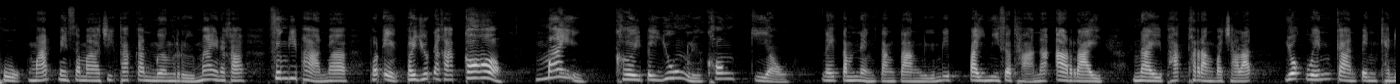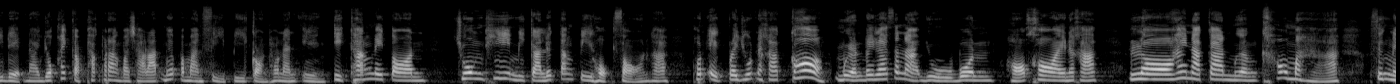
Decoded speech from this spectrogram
ผูกมัดเป็นสมาชิกพรรคการเมืองหรือไม่นะคะ ซึ่งที่ผ่านมาพลเอกประยุทธ์นะคะ ก็ไม่เคยไปยุ่งหรือข้องเกี่ยวในตำแหน่งต่างๆ หรือมีไปมีสถานะอะไร ในพักพลังประชารัฐยกเว้นการเป็นแคนดิเดตนายกให้กับพรรคพลังประชารัฐเมื่อประมาณ 4 ปีก่อนเท่านั้นเอง อีกทั้งในตอน ช่วงที่มีการเลือกตั้งปี 62นะคะพลเอกประยุทธ์นะคะ ก็เหมือนในลักษณะอยู่บนหอคอยนะคะ รอให้นักการเมืองเข้ามาหา ซึ่งใน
